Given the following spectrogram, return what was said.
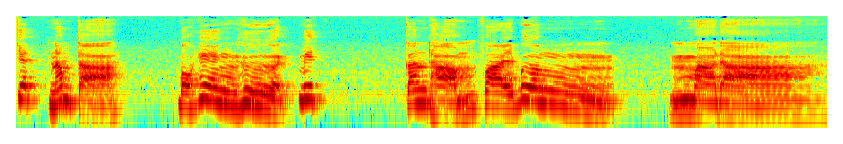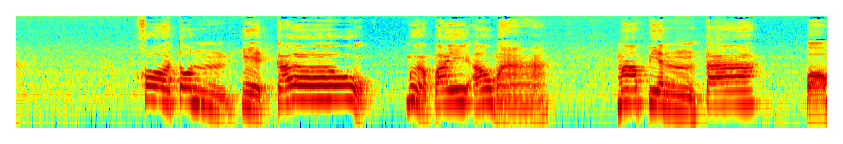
เจ็ดน้ำตาบ่แห้งเหือดมิด กันถามฝ่ายเบื้อง มาดา ข้อต้นเหตุเก้า เมื่อไปเอาหมา มาเปลี่ยนตา ปลอม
